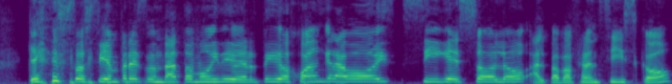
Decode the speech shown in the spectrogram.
que eso siempre es un dato muy divertido. Juan Grabois sigue solo al Papa Francisco.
